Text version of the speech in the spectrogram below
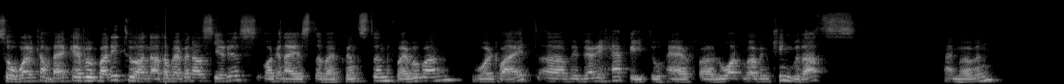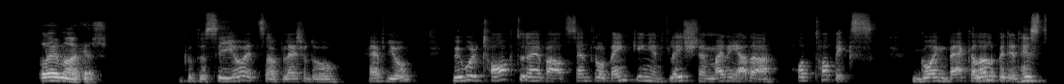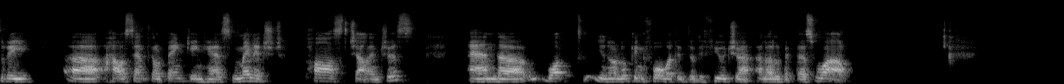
So welcome back everybody to another webinar series organized by Princeton for everyone worldwide. Uh, we're very happy to have uh, Lord Mervyn King with us. Hi Mervyn. Hello Markus. Good to see you. It's a pleasure to have you. We will talk today about central banking, inflation, and many other hot topics, going back a little bit in history, uh, how central banking has managed past challenges and uh, what, you know, looking forward into the future a little bit as well.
